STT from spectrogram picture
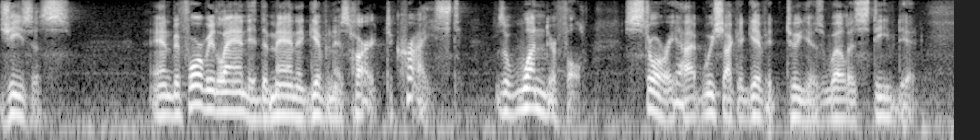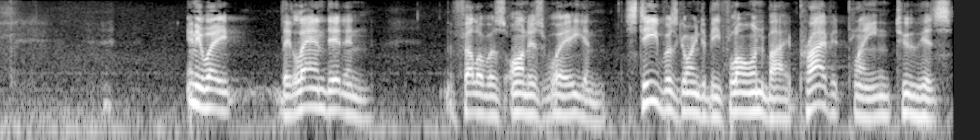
Jesus. And before we landed, the man had given his heart to Christ. It was a wonderful story. I wish I could give it to you as well as Steve did. Anyway, they landed, and the fellow was on his way, and Steve was going to be flown by private plane to his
